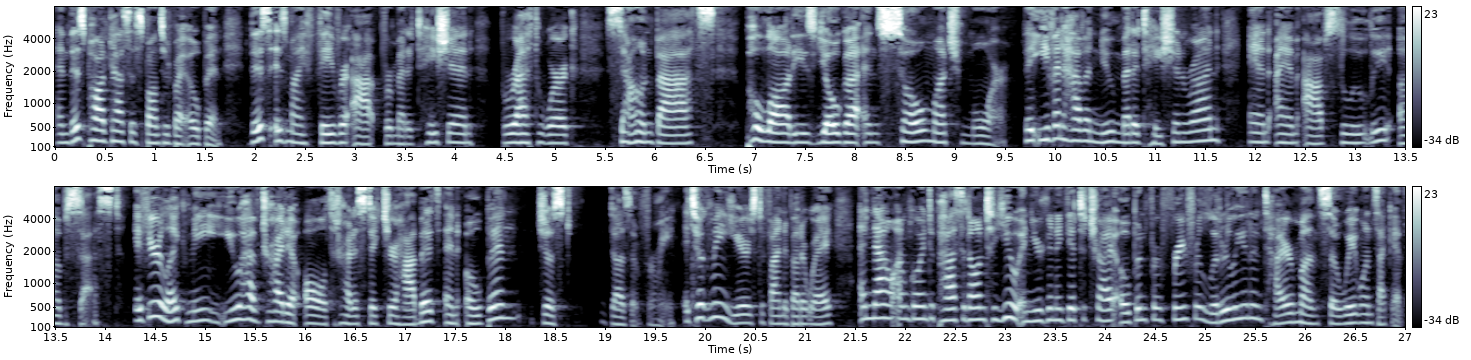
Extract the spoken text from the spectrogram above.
And this podcast is sponsored by Open. This is my favorite app for meditation, breath work, sound baths, Pilates, yoga, and so much more. They even have a new meditation run, and I am absolutely obsessed. If you're like me, you have tried it all to try to stick to your habits, and Open just does it for me. It took me years to find a better way, and now I'm going to pass it on to you, and you're going to get to try Open for free for literally an entire month. So wait one second.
